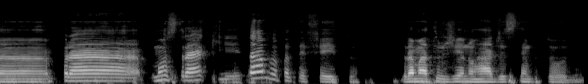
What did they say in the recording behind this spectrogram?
ah, para mostrar que dava para ter feito dramaturgia no rádio esse tempo todo.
